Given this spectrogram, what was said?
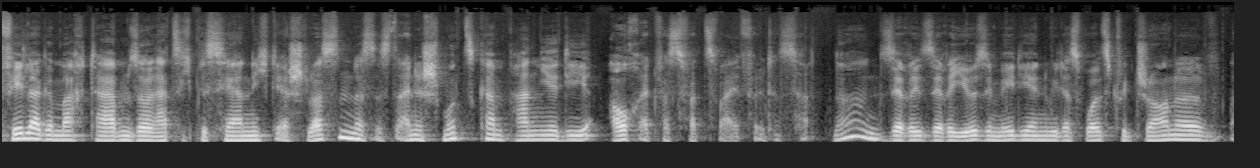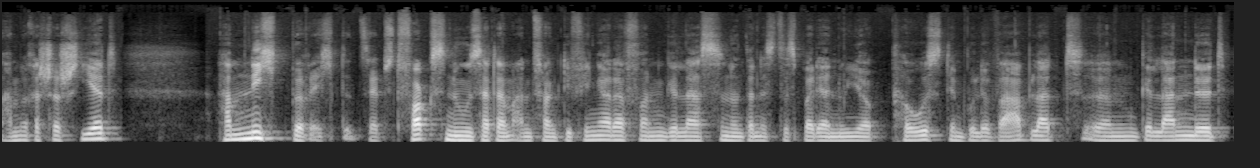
Fehler gemacht haben soll, hat sich bisher nicht erschlossen. Das ist eine Schmutzkampagne, die auch etwas Verzweifeltes hat. Ne? Seri seriöse Medien wie das Wall Street Journal haben recherchiert, haben nicht berichtet. Selbst Fox News hat am Anfang die Finger davon gelassen und dann ist das bei der New York Post, dem Boulevardblatt, ähm, gelandet,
